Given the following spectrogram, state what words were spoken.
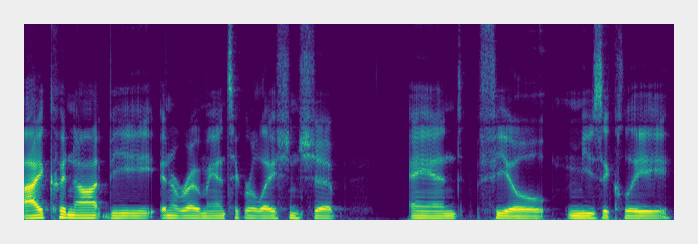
I could not be in a romantic relationship and feel musically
